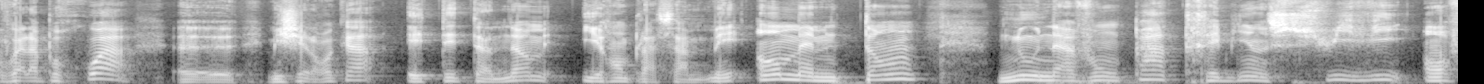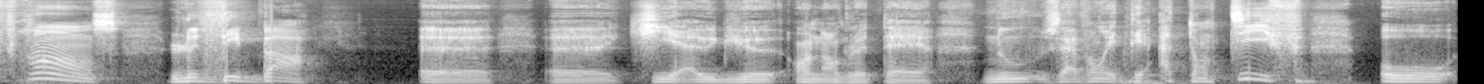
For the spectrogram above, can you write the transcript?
voilà pourquoi euh, Michel Rocard était un homme irremplaçable. Mais en même temps, nous n'avons pas très bien suivi en France le débat qui a eu lieu en Angleterre. Nous avons été attentifs aux,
